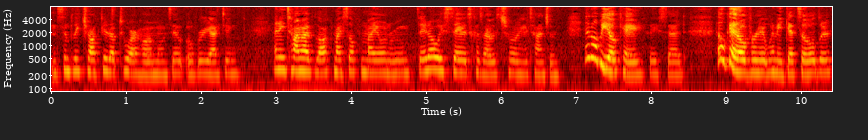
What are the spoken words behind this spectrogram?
and simply chalked it up to our hormones overreacting. Any time I've locked myself in my own room, they'd always say it's because I was showing a tantrum. It'll be okay, they said. He'll get over it when he gets older.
